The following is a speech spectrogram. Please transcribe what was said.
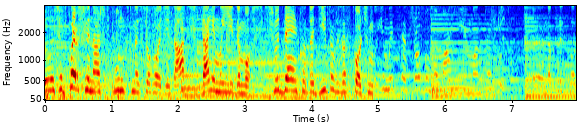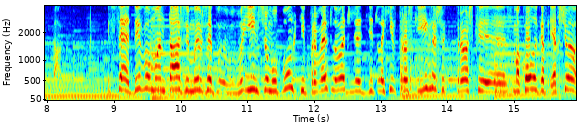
лише перший наш пункт на сьогодні. Да? Далі ми їдемо швиденько до діток, заскочимо, і ми це зробимо магією монтажу. Е, наприклад, так. Все, диво монтажі. Ми вже в іншому пункті привезли от для дітлахів трошки іграшок, трошки е, смаколиків. Якщо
